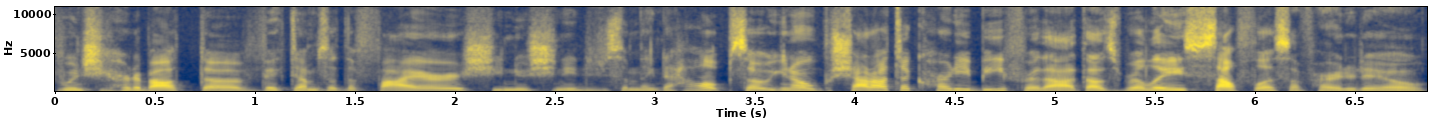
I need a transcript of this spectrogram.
when she heard about the victims of the fire, she knew she needed to do something to help. So, you know, shout out to Cardi B for that. That was really selfless of her to do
